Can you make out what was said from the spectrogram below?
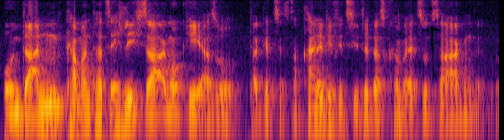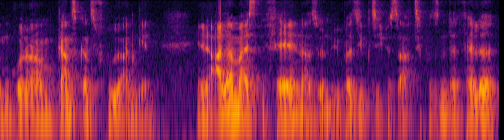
Und dann kann man tatsächlich sagen, okay, also da gibt es jetzt noch keine Defizite, das können wir jetzt sozusagen im Grunde genommen ganz, ganz früh angehen. In den allermeisten Fällen, also in über 70 bis 80 Prozent der Fälle,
